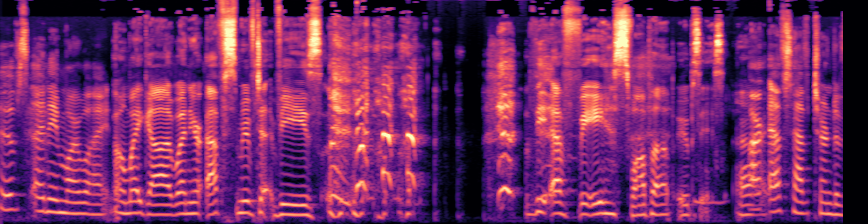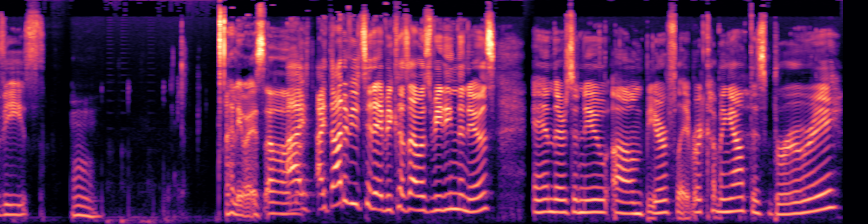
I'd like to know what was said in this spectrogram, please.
Oops, I need more wine. Oh my God. When your F's move to V's. the FV swap up. Oopsies. Our Fs have turned to Vs. Mm. Anyways, um, I, I thought of you today because I was reading the news and there's a new um, beer flavor coming out, this brewery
